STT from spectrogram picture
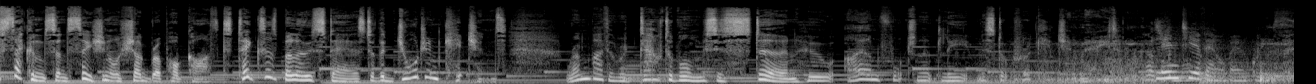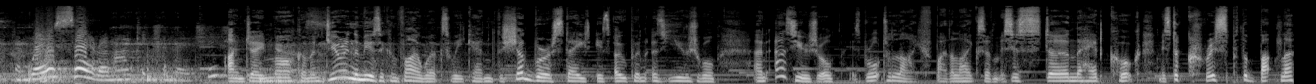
second sensational Shugborough podcast takes us below stairs to the Georgian kitchens, run by the redoubtable Mrs. Stern, who I unfortunately mistook for a kitchen maid. Plenty of elbow. And where's Sarah, my kitchen? She- I'm Jane Markham, and during the Music and Fireworks weekend, the Shugborough estate is open as usual, and as usual, is brought to life by the likes of Mrs. Stern, the head cook, Mr. Crisp, the butler,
